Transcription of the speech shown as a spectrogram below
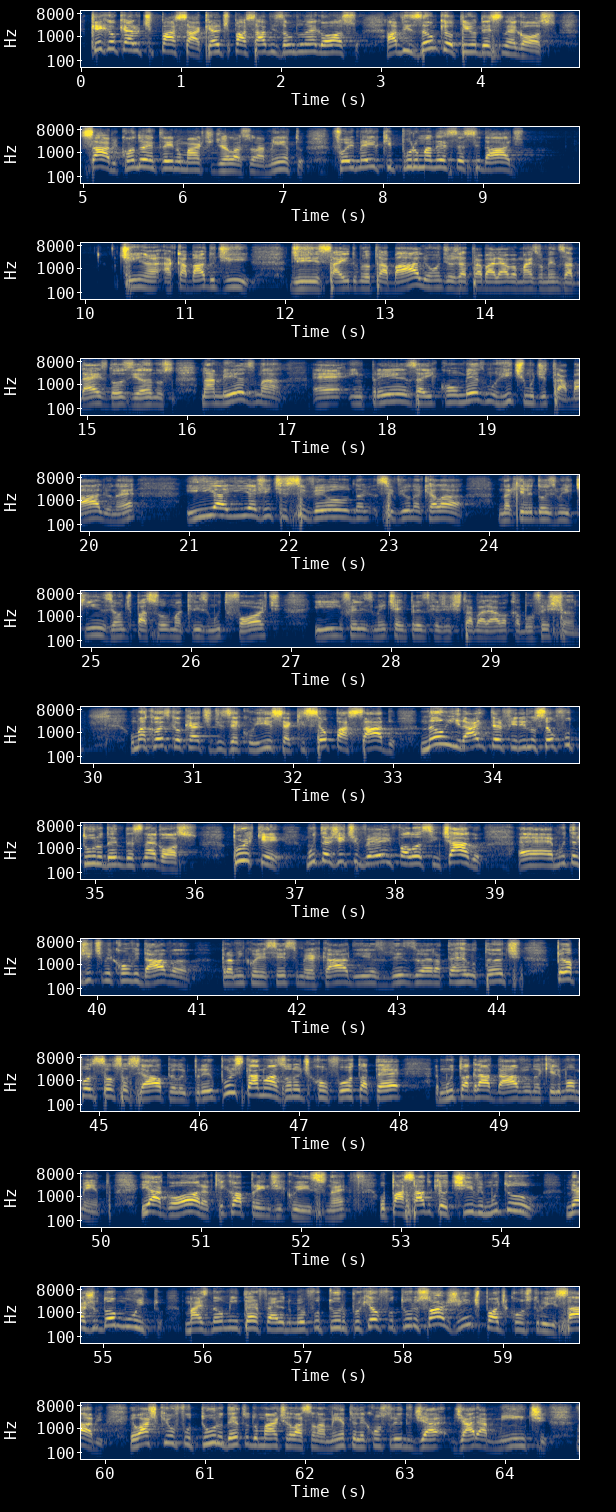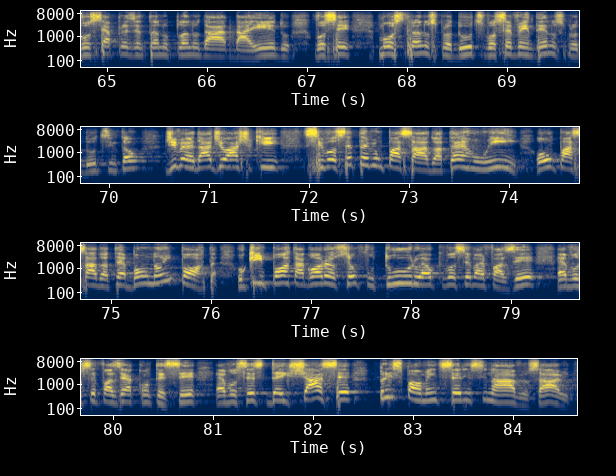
que, que eu quero te passar? Quero te passar a visão do negócio, a visão que eu tenho desse negócio. Sabe, quando eu entrei no marketing de relacionamento, foi meio que por uma necessidade tinha acabado de, de sair do meu trabalho, onde eu já trabalhava mais ou menos há 10, 12 anos na mesma é, empresa e com o mesmo ritmo de trabalho, né? E aí a gente se viu, se viu naquela, naquele 2015, onde passou uma crise muito forte e infelizmente a empresa que a gente trabalhava acabou fechando. Uma coisa que eu quero te dizer com isso é que seu passado não irá interferir no seu futuro dentro desse negócio. Por quê? Muita gente veio e falou assim, Thiago, é, muita gente me convidava para mim conhecer esse mercado e às vezes eu era até relutante pela posição social, pelo emprego, por estar numa zona de conforto até muito agradável naquele momento. E agora, o que, que eu aprendi com isso, né? O passado que eu tive muito me ajudou muito, mas não me interfere no meu futuro, porque o futuro só a gente pode construir, sabe? Eu acho que o futuro dentro do marketing relacionamento ele é construído diariamente, você apresentando o plano da, da Edo, você mostrando os produtos, você vendendo os produtos. Então, de verdade verdade, eu acho que se você teve um passado até ruim ou um passado até bom, não importa. O que importa agora é o seu futuro, é o que você vai fazer, é você fazer acontecer, é você deixar ser, principalmente ser ensinável, sabe?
